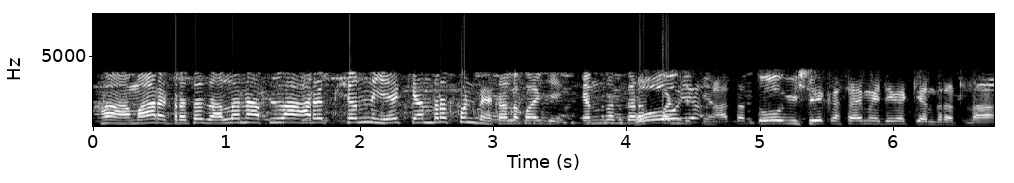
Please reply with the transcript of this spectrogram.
हा महाराष्ट्राचं झालं ना आपल्याला आरक्षण हे केंद्रात पण भेटायला पाहिजे. केंद्रात गरज हो पडली या- आता तो विषय कसा आहे माहितीये का केंद्रातला?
